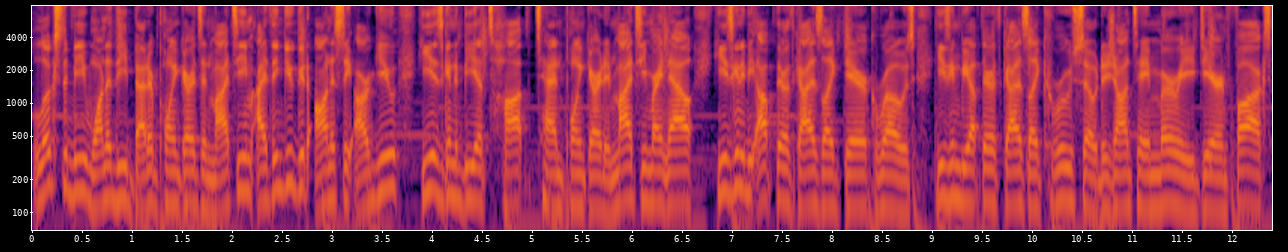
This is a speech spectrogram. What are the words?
looks to be one of the better point guards in my team. I think you could honestly argue he is going to be a top 10 point guard in my team right now. He's going to be up there with guys like Derrick Rose. He's going to be up there with guys like Caruso, DeJounte Murray, De'Aaron Fox.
